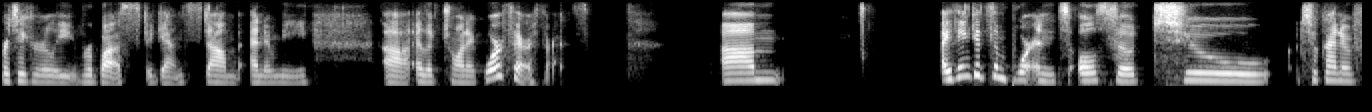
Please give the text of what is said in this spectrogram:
particularly robust against um, enemy uh, electronic warfare threats. Um, I think it's important also to to kind of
